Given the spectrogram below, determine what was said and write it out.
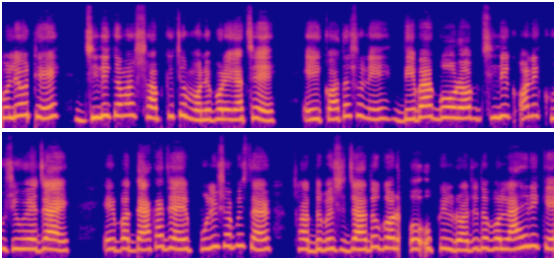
বলে ওঠে, ঝিলিক আমার সবকিছু মনে পড়ে গেছে। এই কথা শুনে দেবা, গৌরব, ঝিলিক অনেক খুশি হয়ে যায়। এরপর দেখা যায়, পুলিশ অফিসার, ছদ্মবেশী জাদুঘর ও উকিল রজতব লাহিড়ীকে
